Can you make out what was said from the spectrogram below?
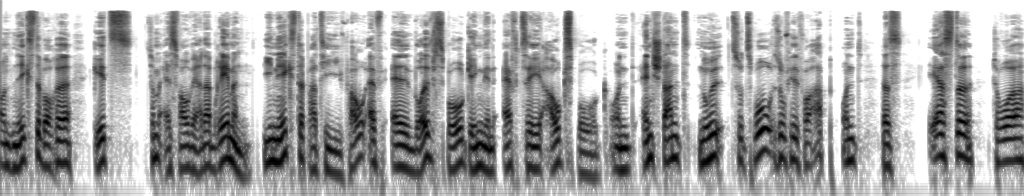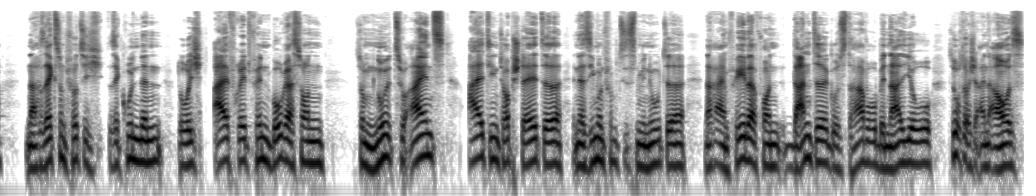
und nächste Woche geht's zum SV Werder Bremen. Die nächste Partie VfL Wolfsburg gegen den FC Augsburg und Endstand 0 zu 2, so viel vorab und das erste Tor nach 46 Sekunden durch Alfred Finn Bogerson zum 0 zu 1. Altin Top stellte in der 57. Minute nach einem Fehler von Dante Gustavo Benaglio, sucht euch einen aus,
